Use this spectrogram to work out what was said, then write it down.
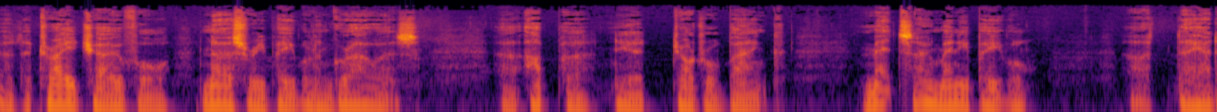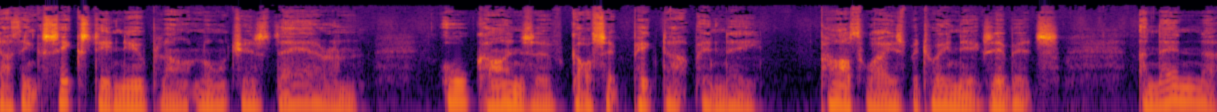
uh, the trade show for nursery people and growers uh, up uh, near Jodrell Bank. Met so many people. Uh, they had, I think, 60 new plant launches there and all kinds of gossip picked up in the pathways between the exhibits. And then uh,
